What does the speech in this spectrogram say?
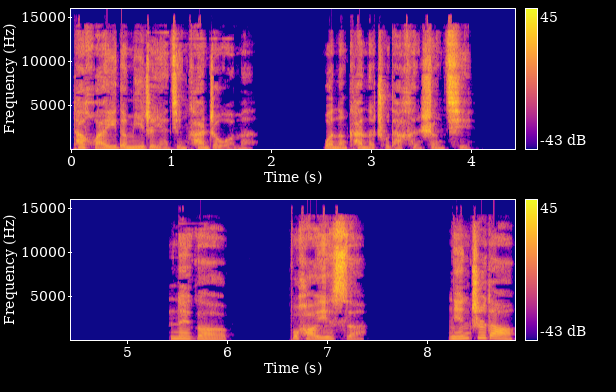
他怀疑的眯着眼睛看着我们。我能看得出他很生气。那个，不好意思，您知道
